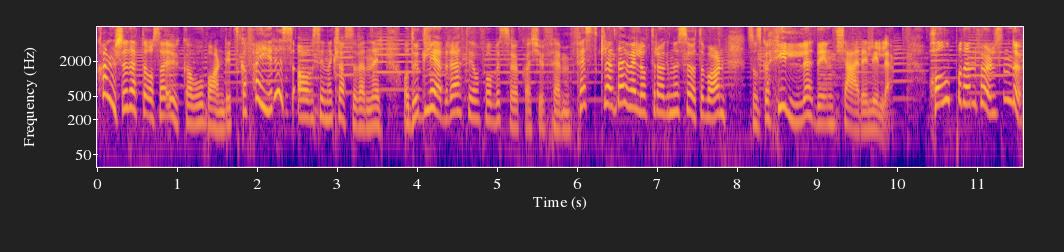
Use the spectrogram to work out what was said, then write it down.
Kanskje dette også er uka hvor barnet ditt skal feires av sine klassevenner, og du gleder deg til å få besøk av 25 festkledde, veloppdragne, søte barn som skal hylle din kjære lille. Hold på den følelsen, du,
